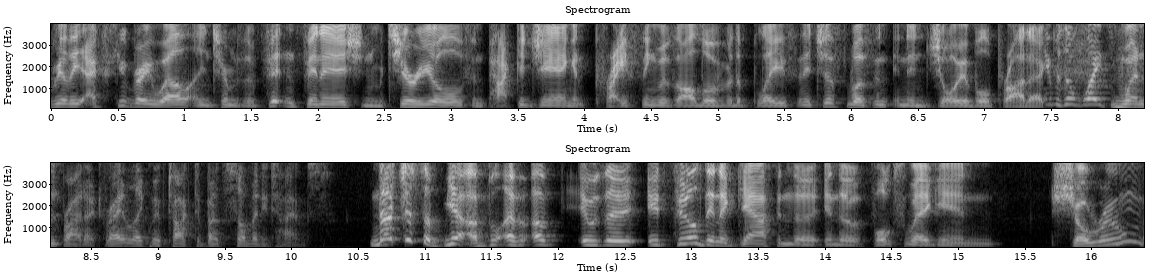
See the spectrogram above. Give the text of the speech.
really execute very well in terms of fit and finish and materials and packaging and pricing was all over the place. And it just wasn't an enjoyable product. It was a white space When- product, right? Like we've talked about so many times. not just a yeah a, a, a- it was a it filled in a gap in the in the volkswagen showroom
